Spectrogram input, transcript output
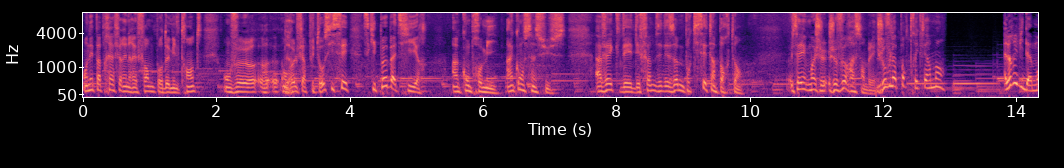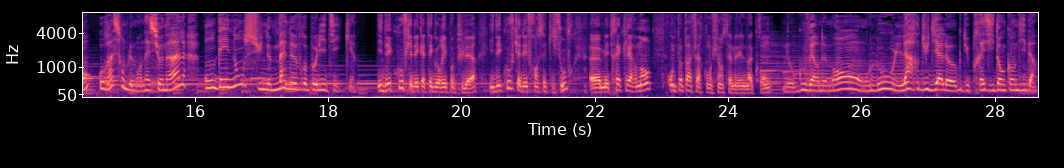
on n'est pas prêt à faire une réforme pour 2030, on veut euh, on veut le faire plus tôt. Si c'est ce qui peut bâtir un compromis, un consensus avec des, des femmes et des hommes pour qui c'est important. Vous savez, moi je, je veux rassembler. J'ouvre la porte très clairement. Alors évidemment, au Rassemblement national, on dénonce une manœuvre politique. Ils découvrent qu'il y a des catégories populaires, ils découvrent qu'il y a des Français qui souffrent, euh, mais très clairement, on ne peut pas faire confiance à Emmanuel Macron. Mais au gouvernement, on loue l'art du dialogue du président candidat.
